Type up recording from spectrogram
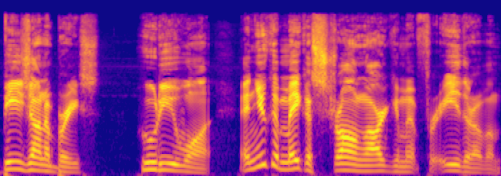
Bijan and Breece. Who do you want? And you can make a strong argument for either of them.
